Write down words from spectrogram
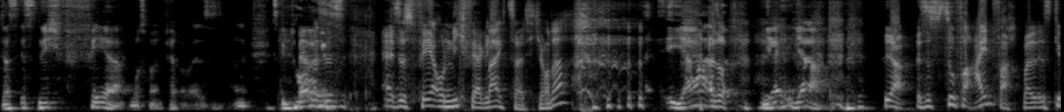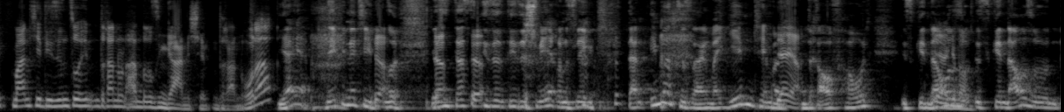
das ist nicht fair, muss man fairerweise sagen. Es, gibt ja, es, ist, es ist fair und nicht fair gleichzeitig, oder? Ja, also ja, ja. Ja, es ist zu vereinfacht, weil es gibt manche, die sind so hinten dran und andere sind gar nicht hinten dran, oder? Ja, ja, definitiv. Ja. Also, das, ja. ist, das ist diese, diese Schwere. Und deswegen dann immer zu sagen, bei jedem Thema, ja, ja. draufhaut, ist genauso, genau. ist genauso ein,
